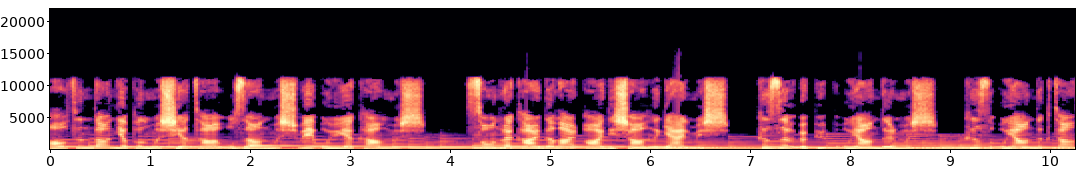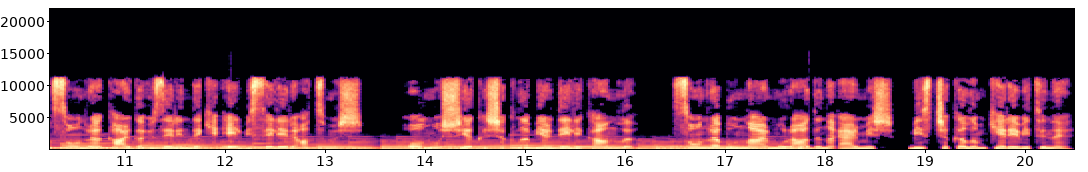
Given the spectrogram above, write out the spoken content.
Altından yapılmış yatağa uzanmış ve uyuyakalmış. Sonra kargalar padişahı gelmiş. Kızı öpüp uyandırmış. Kız uyandıktan sonra karga üzerindeki elbiseleri atmış. Olmuş yakışıklı bir delikanlı. Sonra bunlar muradına ermiş, biz çıkalım kerevitine.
